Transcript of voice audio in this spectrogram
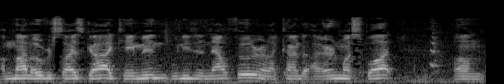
I'm not an oversized guy. I came in, we needed an outfielder, and I kind of I earned my spot. Um,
